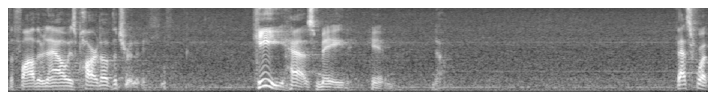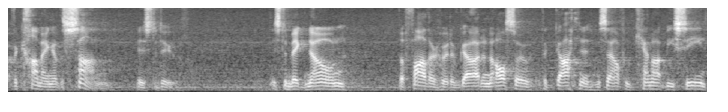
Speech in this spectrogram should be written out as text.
The Father now is part of the Trinity. He has made him known. That's what the coming of the Son is to do, is to make known the fatherhood of God and also the Godhead himself who cannot be seen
